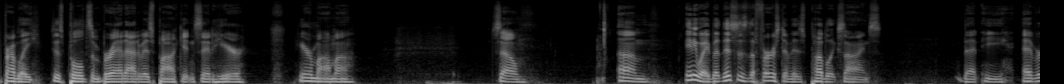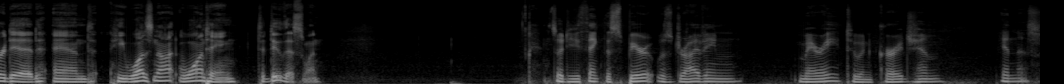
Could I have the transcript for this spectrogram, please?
probably just pulled some bread out of his pocket and said, "Here, here, mama." So, um anyway, but this is the first of his public signs that he ever did and he was not wanting to do this one. So, do you think the Spirit was driving Mary to encourage him in this?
